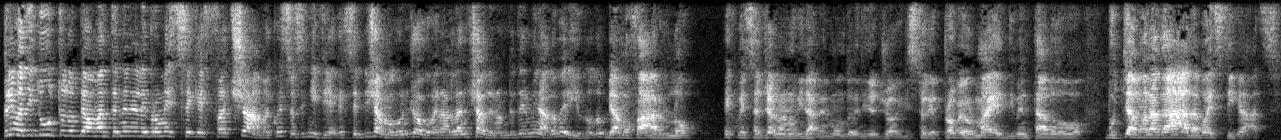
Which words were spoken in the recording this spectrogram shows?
Prima di tutto dobbiamo mantenere le promesse che facciamo e questo significa che se diciamo che un gioco verrà lanciato in un determinato periodo dobbiamo farlo. E questa è già una novità nel mondo dei videogiochi, visto che proprio ormai è diventato buttiamo una data, poi sti cazzi.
